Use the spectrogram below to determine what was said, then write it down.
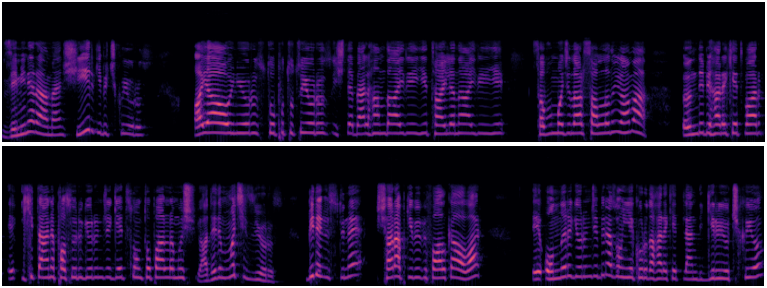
zemine rağmen şiir gibi çıkıyoruz. Ayağa oynuyoruz, topu tutuyoruz. İşte Belhanda ayrı iyi, Taylan ayrı iyi. Savunmacılar sallanıyor ama önde bir hareket var. E, iki tane pasörü görünce Getson toparlamış. Ya dedim maç izliyoruz. Bir de üstüne şarap gibi bir Falcao var. E, onları görünce biraz Onyekuru da hareketlendi. Giriyor çıkıyor.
